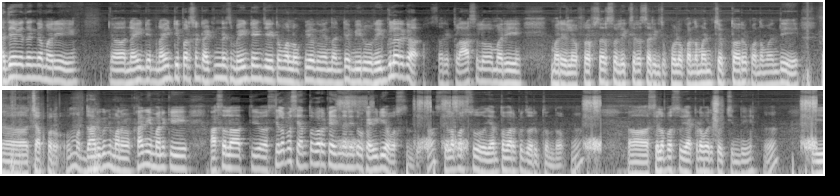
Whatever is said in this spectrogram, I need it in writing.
అదేవిధంగా మరి ninety ninety percent attendance maintain చేయడం వల్ల ఉపయోగం ఏంటంటే మీరు రెగ్యులర్గా సరే క్లాసులో మరి మరి ప్రొఫెసర్స్ లెక్చరర్స్ సరిగ్గా కొంతమంది చెప్తారు కొంతమంది చెప్పరు మరి దాని గురించి మనం కానీ మనకి అసలు సిలబస్ ఎంతవరకు అయిందనేది ఒక ఐడియా వస్తుంది సిలబస్ ఎంతవరకు జరుగుతుందో సిలబస్ ఎక్కడ వరకు వచ్చింది ఈ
